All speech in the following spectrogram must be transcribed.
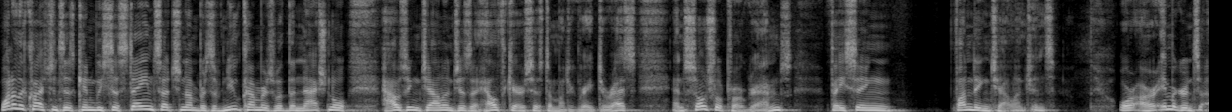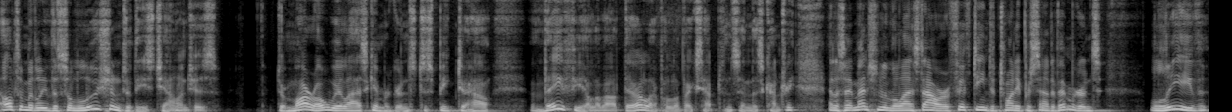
One of the questions is can we sustain such numbers of newcomers with the national housing challenges, a healthcare system under great duress, and social programs facing funding challenges? Or are immigrants ultimately the solution to these challenges? Tomorrow, we'll ask immigrants to speak to how they feel about their level of acceptance in this country. And as I mentioned in the last hour, 15 to 20 percent of immigrants leave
